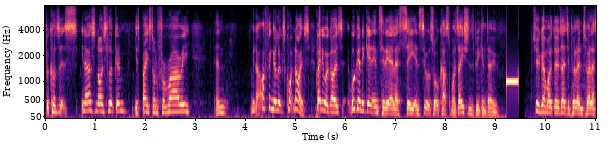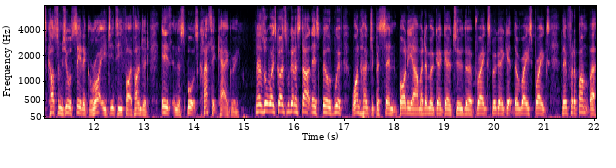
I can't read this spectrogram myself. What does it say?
because it's you know it's nice looking it's based on Ferrari and you know I think it looks quite nice but anyway guys we're going to get into the LSC and see what sort of customizations we can do so you go my dudes, as you pull into LS Customs you'll see the Grotti GT500 is in the sports classic category. Now as always guys we're going to start this build with 100% body armour then we're going to go to the brakes, we're going to get the race brakes then for the bumper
